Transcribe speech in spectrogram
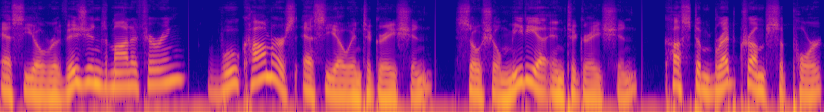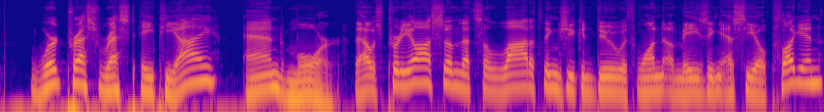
SEO Revisions Monitoring, WooCommerce SEO Integration, Social Media Integration, custom breadcrumb support, WordPress REST API, and more. That was pretty awesome. That's a lot of things you can do with one amazing SEO plugin.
